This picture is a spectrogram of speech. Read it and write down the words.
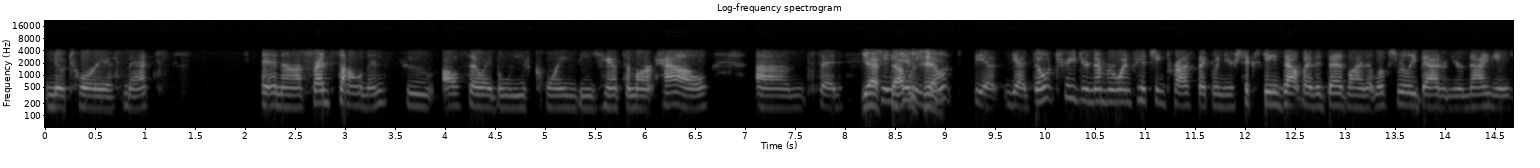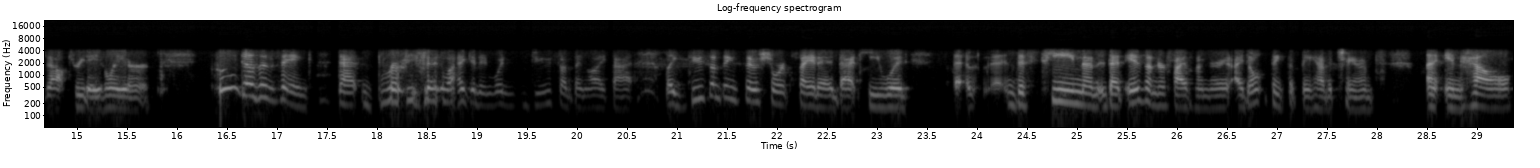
notorious Mets. And uh, Fred Solomon, who also I believe coined the handsome Art Howe, um, said, Yes, "Hey that Jimmy, was him. don't yeah, yeah, don't trade your number one pitching prospect when you're six games out by the deadline. It looks really bad when you're nine games out three days later." Who doesn't think that Brodie Van Wagenen would do something like that? Like do something so short-sighted that he would uh, this team that that is under 500. I don't think that they have a chance uh, in hell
